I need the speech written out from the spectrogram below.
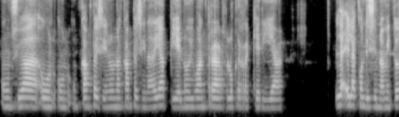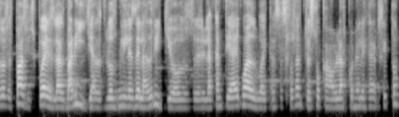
un, ciudadano, un, un, un campesino, una campesina de a pie no iba a entrar lo que requería el acondicionamiento de esos espacios, pues las varillas, los miles de ladrillos, la cantidad de guadua y todas esas cosas. Entonces tocaba hablar con el ejército.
